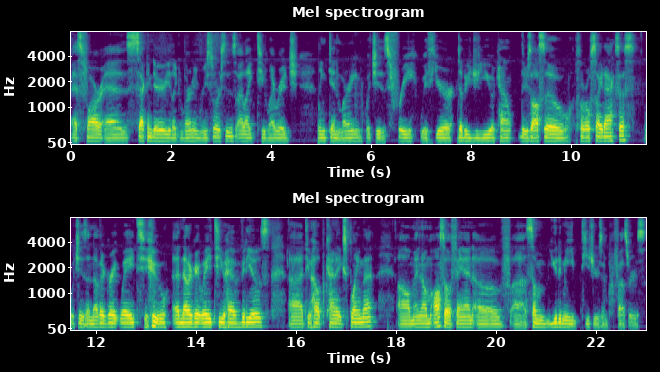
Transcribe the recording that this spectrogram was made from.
As far as secondary like learning resources, I like to leverage LinkedIn Learning, which is free with your WGU account. There's also Pluralsight Access, which is another great way to another great way to have videos uh, to help kind of explain that. Um, and I'm also a fan of uh, some Udemy teachers and professors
